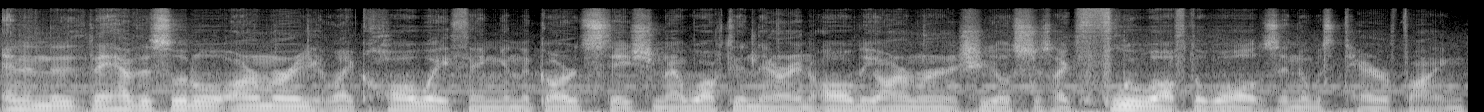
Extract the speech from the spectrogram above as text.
and then the, they have this little armory like hallway thing in the guard station. I walked in there and all the armor and shields just like flew off the walls and it was terrifying.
